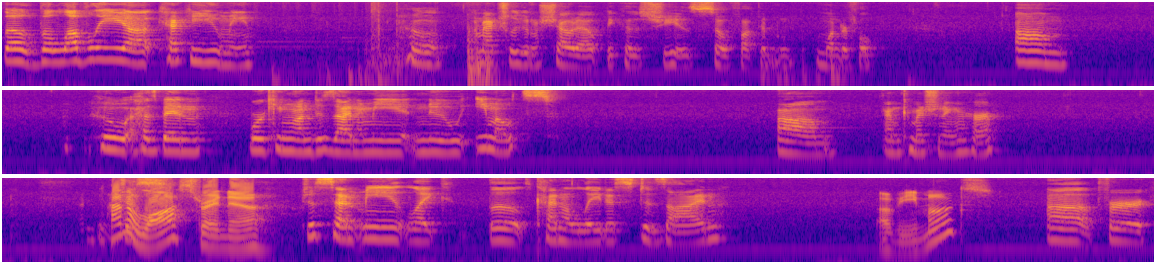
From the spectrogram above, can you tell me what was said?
The the lovely uh, Kekiyumi, who I'm actually gonna shout out because she is so fucking wonderful. Um, who has been working on designing me new emotes. Um, I'm commissioning her. Kind of lost right now. Just sent me like the kind of latest design. Of emotes? uh for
